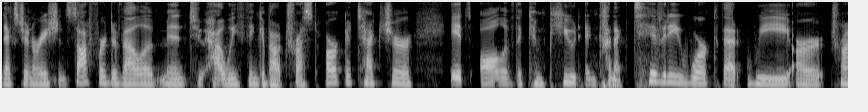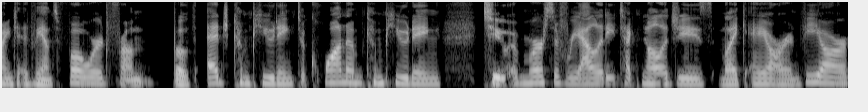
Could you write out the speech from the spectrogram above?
next generation software development to how we think about trust architecture. It's all of the compute and connectivity work that we are trying to advance forward from both edge computing to quantum computing to immersive reality technologies like AR and VR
